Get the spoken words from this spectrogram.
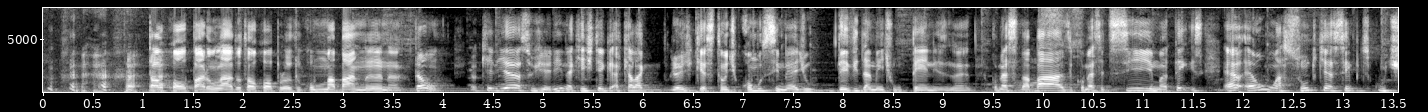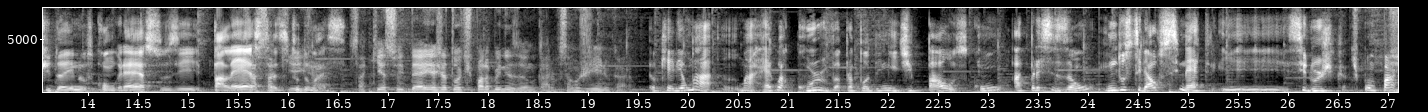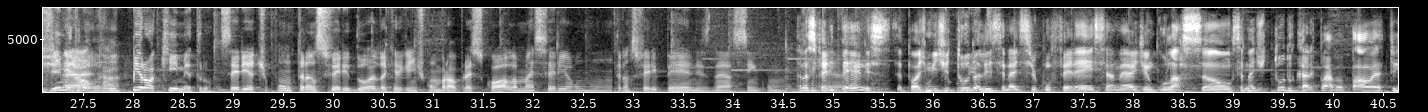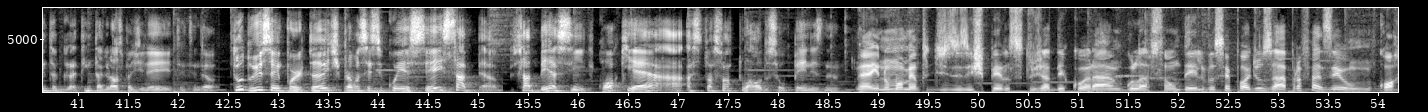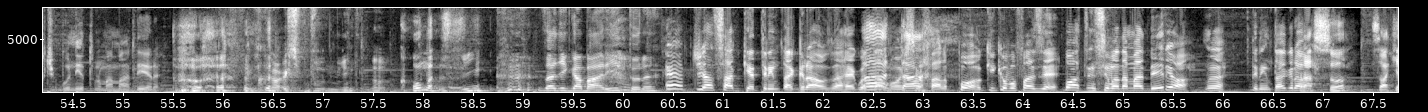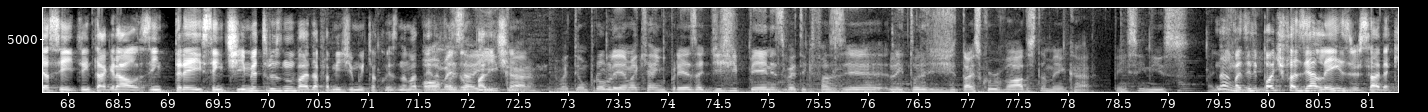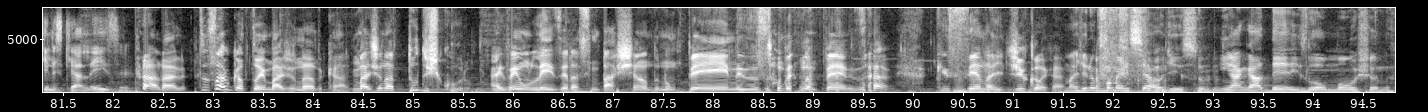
tal qual para um lado, tal qual para o outro, como uma banana. Então, Eu queria sugerir, né, que a gente tem aquela grande questão de como se mede um- devidamente um pênis, né? Começa da base, começa de cima. Tem, é, é um assunto que é sempre discutido aí nos congressos e palestras e saquei, tudo já. mais. Saquei a sua ideia e já tô te parabenizando, cara. Você é um gênio, cara. Eu queria uma, uma régua curva para poder medir paus com a precisão industrial simétrica e, e cirúrgica. Tipo um paquímetro, Genial, um cara. piroquímetro. Seria tipo um transferidor daquele que a gente comprava pra escola, mas seria um transfere pênis, né? Assim, com. Transfere é, pênis. Você pode medir tudo ali. Você mede circunferência, mede angulação, você mede tudo, cara. Pá, meu pau é 30, gra- 30 graus pra direita, entendeu? Tudo isso é importante pra você se conhecer e saber, saber assim, qual que é a, a situação atual do seu pênis, né? É, e no momento de desespero, se tu já decorar a angulação dele, você pode usar pra fazer um corte bonito numa madeira. Corte bonito. Como assim? Usar de gabarito, né? É, tu já sabe que é 30 graus, a régua tá Ah, longe, tá. você fala, porra, o que que eu vou fazer? Bota em cima da madeira e ó, é, 30 graus. Traçou, só que assim, 30 graus em 3 centímetros não vai dar pra medir muita coisa na madeira. Ó, mas fazer um aí, palitinho. cara, vai ter um problema que a empresa Digipenis vai ter que fazer leitores digitais curvados também, cara. Pensem nisso. Não, mas ele pode fazer a laser, sabe? Aqueles que é a laser. Caralho, tu sabe o que eu tô imaginando, cara? Imagina tudo escuro. Aí vem um laser assim baixando num pênis e subindo no pênis, sabe? Que cena ridícula, cara. Imagina um comercial disso, em HD, slow motion.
